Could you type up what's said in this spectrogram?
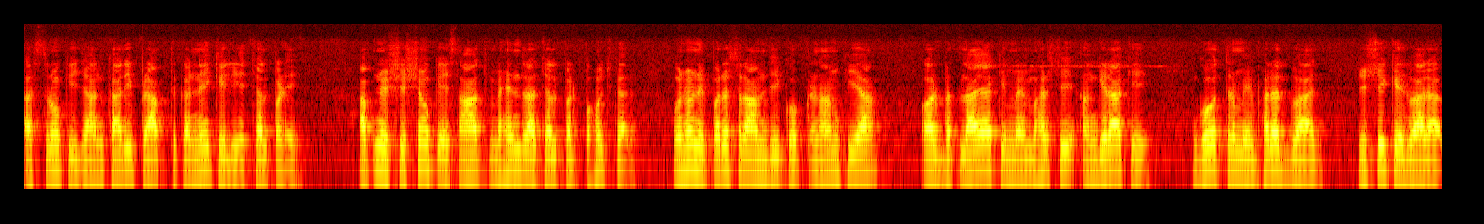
अस्त्रों की जानकारी प्राप्त करने के लिए चल पड़े। अपने शिष्यों के साथ महेंद्राचल पर पहुंचकर उन्होंने परशुराम जी को प्रणाम किया और बतलाया कि मैं महर्षि अंगिरा के गोत्र में भरद्वाज ऋषि के द्वारा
